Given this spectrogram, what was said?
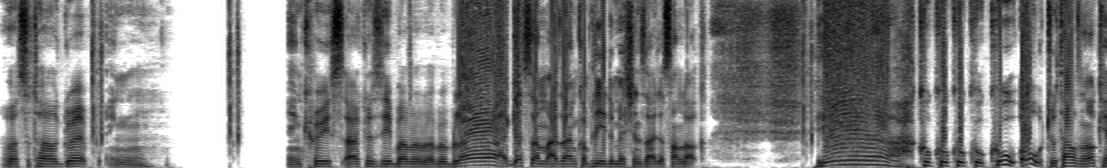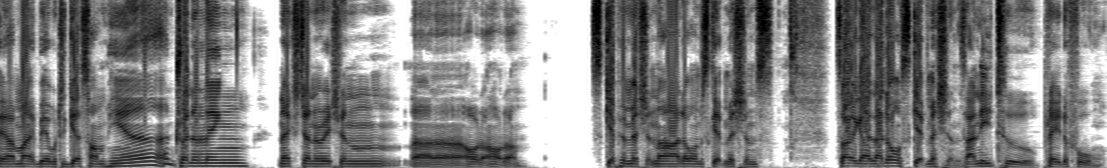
Versatile grip, increase accuracy, blah blah blah blah blah. I guess um, as I'm completing the missions, I just unlock. Yeah, cool, cool, cool, cool, cool. Oh, 2000. Okay, I might be able to get some here. Adrenaline, next generation. Uh, hold on, hold on. Skip a mission. No, I don't want to skip missions. Sorry, guys, I don't skip missions. I need to play the full.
